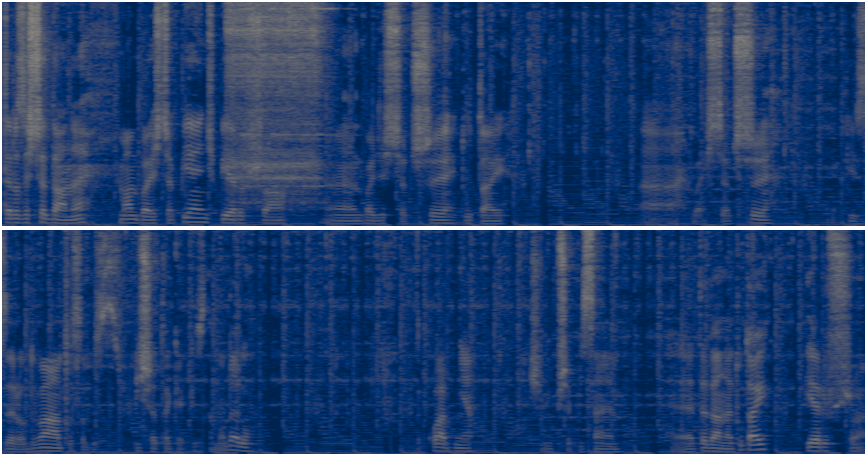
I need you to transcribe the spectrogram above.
teraz jeszcze dane. Mam 25, pierwsza, e, 23, tutaj e, 23, jakieś 02, to sobie wpiszę tak jak jest na modelu. Dokładnie, czyli przepisałem e, te dane tutaj. Pierwsza,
